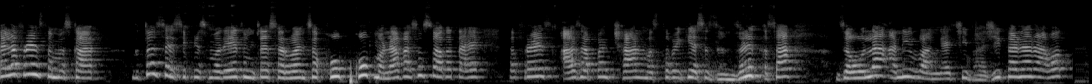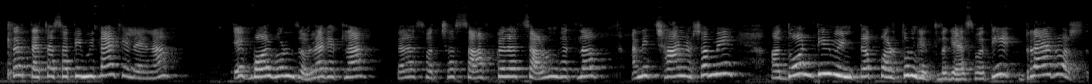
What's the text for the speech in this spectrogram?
हॅलो फ्रेंड्स नमस्कार. नूतन रेसिपीजमध्ये तुमच्या सर्वांचं खूप खूप मनापासून स्वागत आहे. तर फ्रेंड्स आज आपण छान मस्तपैकी असं झणझणीत असा जवला आणि वांग्याची भाजी करणार आहोत. तर त्याच्यासाठी मी काय केलं आहे ना एक बॉल भरून जवला घेतला त्याला स्वच्छ साफ केलं चाळून घेतलं आणि छान असं मी दोन तीन मिनटं परतून घेतलं गॅसवरती. ड्राय रोस्ट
